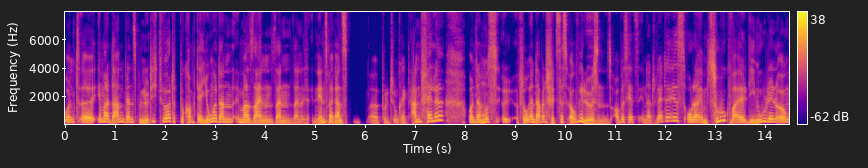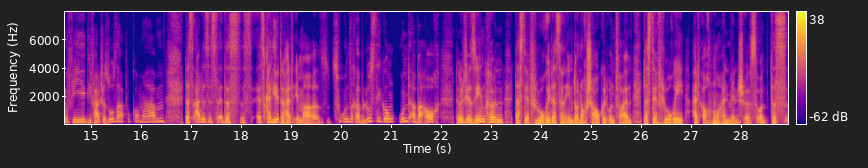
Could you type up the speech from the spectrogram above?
und äh, immer dann, wenn es benötigt wird, bekommt der Junge dann immer sein, sein, sein ich nenne es mal ganz äh, politisch unkorrekt, Anfälle. Und dann muss äh, Florian David Fitz das irgendwie lösen. Ob es jetzt in der Toilette ist oder im Zug, weil die Nudeln irgendwie die falsche Soße abbekommen haben. Das alles ist, das, das eskalierte halt immer. Also zu unserer Belustigung und aber auch, damit wir sehen können, dass der Flori das dann eben doch noch schaukelt und vor allem, dass der Flori halt auch nur ein Mensch ist. Und das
